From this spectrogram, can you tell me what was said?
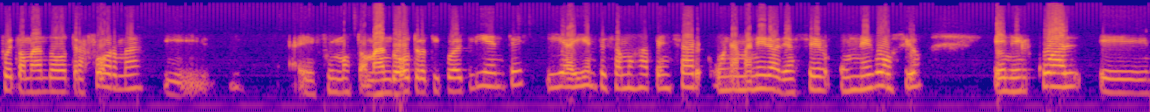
fue tomando otra forma y eh, fuimos tomando otro tipo de clientes y ahí empezamos a pensar una manera de hacer un negocio en el cual eh,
